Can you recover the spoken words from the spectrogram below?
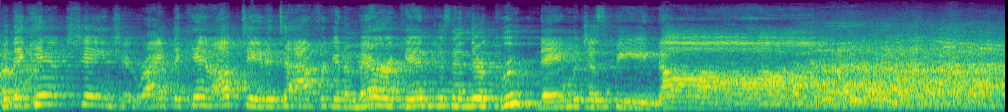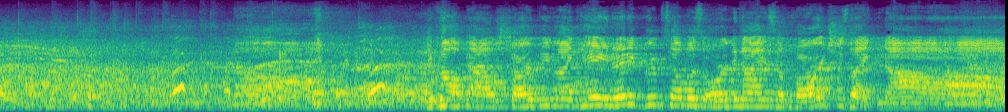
But they can't change it, right? They can't update it to African American because then their group name would just be nah. You call Al Sharpton like, hey, any groups help us organize a march? She's like, nah.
